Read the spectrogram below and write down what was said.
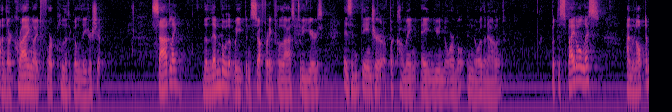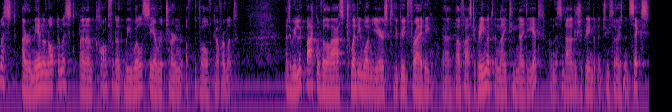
and they're crying out for political leadership. Sadly, the limbo that we've been suffering for the last two years is in danger of becoming a new normal in Northern Ireland. But despite all this, I'm an optimist, I remain an optimist, and I'm confident we will see a return of devolved government. As we look back over the last 21 years to the Good Friday uh, Belfast Agreement in 1998 and the St Andrews Agreement in 2006,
